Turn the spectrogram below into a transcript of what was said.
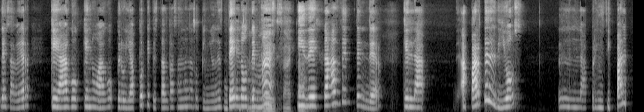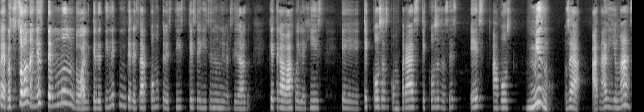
de saber qué hago, qué no hago, pero ya porque te estás basando en las opiniones de los demás. Y dejas de entender que la, aparte de Dios, la principal persona en este mundo al que le tiene que interesar cómo te vestís, qué seguís en la universidad, qué trabajo elegís, eh, qué cosas compras, qué cosas haces, es a vos mismo, o sea, a nadie más.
